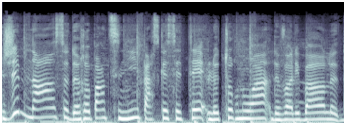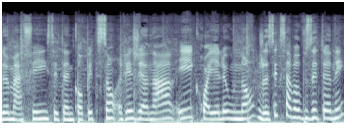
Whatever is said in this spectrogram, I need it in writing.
gymnase de Repentigny parce que c'était le tournoi de volleyball de ma fille. C'était une compétition régionale et croyez-le ou non, je sais que ça va vous étonner.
